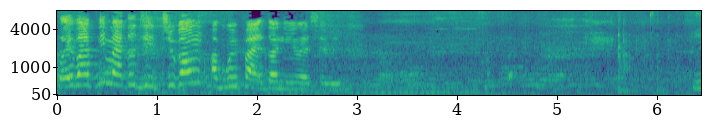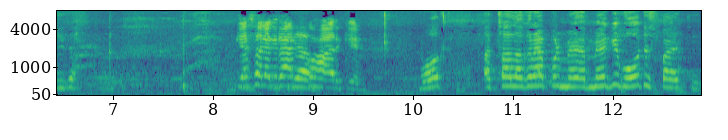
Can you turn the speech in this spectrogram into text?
कोई बात नहीं मैं तो जीत चुका हूँ अब कोई फ़ायदा नहीं है वैसे भी। ठीक है। कैसा लग रहा है आपको हार के? बहुत अच्छा लग रहा है पर मैं मैगी बहुत स्पाइसी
